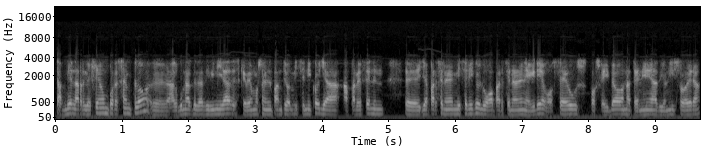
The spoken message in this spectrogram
también la religión, por ejemplo, eh, algunas de las divinidades que vemos en el panteón micénico ya aparecen en, eh, ya aparecen en el micénico y luego aparecen en el griego. Zeus, Poseidón, Atenea, Dioniso, Hera.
